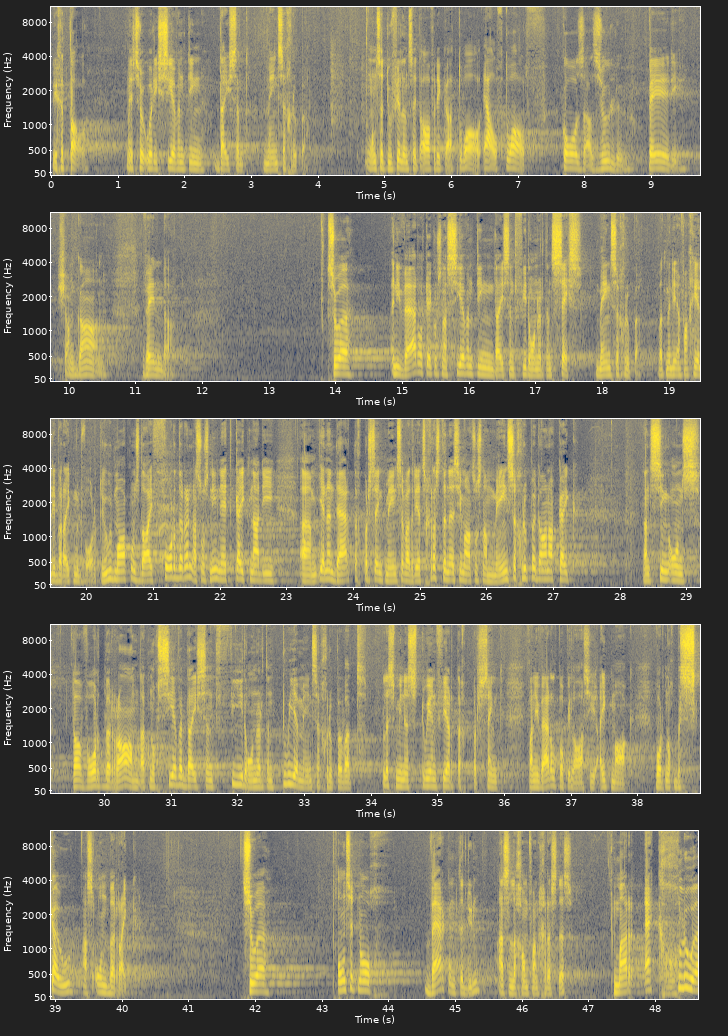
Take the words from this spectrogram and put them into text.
Die getal met so oor die 17000 mensegroepe. Ons het hoeveel in Suid-Afrika? 12, 11, 12. Khoza, Zulu, Pedi, Shangaan, Venda. So in die wêreld kyk ons na 17406 mensegroepe wat met die evangelie bereik moet word. Hoe maak ons daai vordering as ons nie net kyk na die um 31% mense wat reeds Christen is nie, maar as ons na mensegroepe daarna kyk, dan sien ons daar word beraam dat nog 7402 mensegroepe wat plus minus 42% van die wêreldpopulasie uitmaak, word nog beskou as onbereik. So Ons het nog werk om te doen as liggaam van Christus. Maar ek glo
